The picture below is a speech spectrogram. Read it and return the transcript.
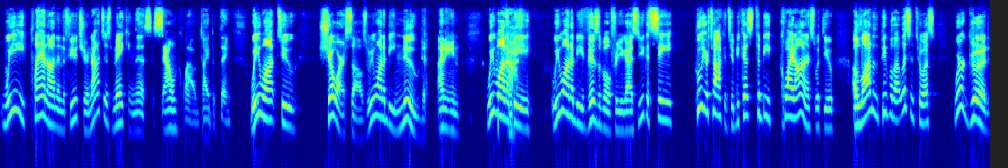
we plan on in the future not just making this soundcloud type of thing. We want to show ourselves. We want to be nude. I mean we want to be we want to be visible for you guys. So you can see who you're talking to because to be quite honest with you a lot of the people that listen to us we're good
